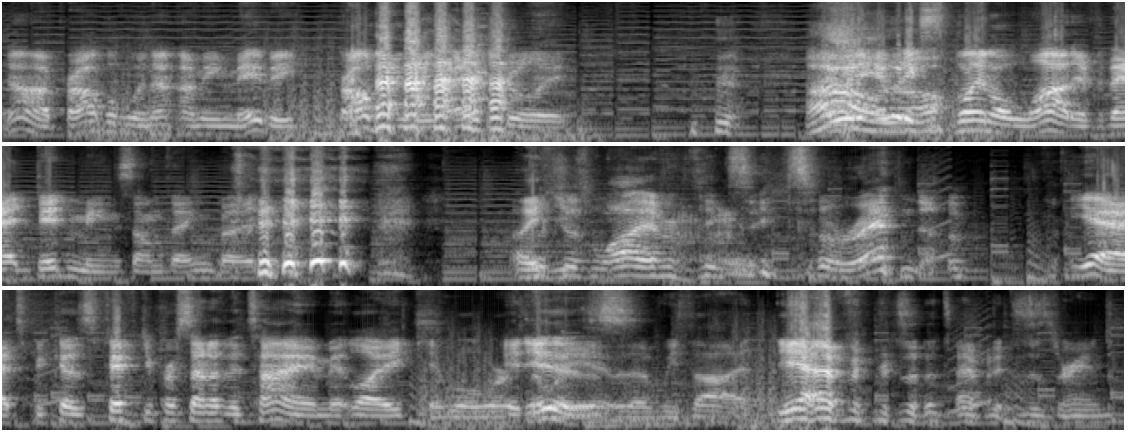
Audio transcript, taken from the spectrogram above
No, probably not. I mean, maybe. Probably, actually. I It would, it would know. explain a lot if that did mean something, but like, which is why everything seems so random. yeah, it's because 50% of the time it, like, it will work it the way that we thought. Yeah, 50% of the time it is just random.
